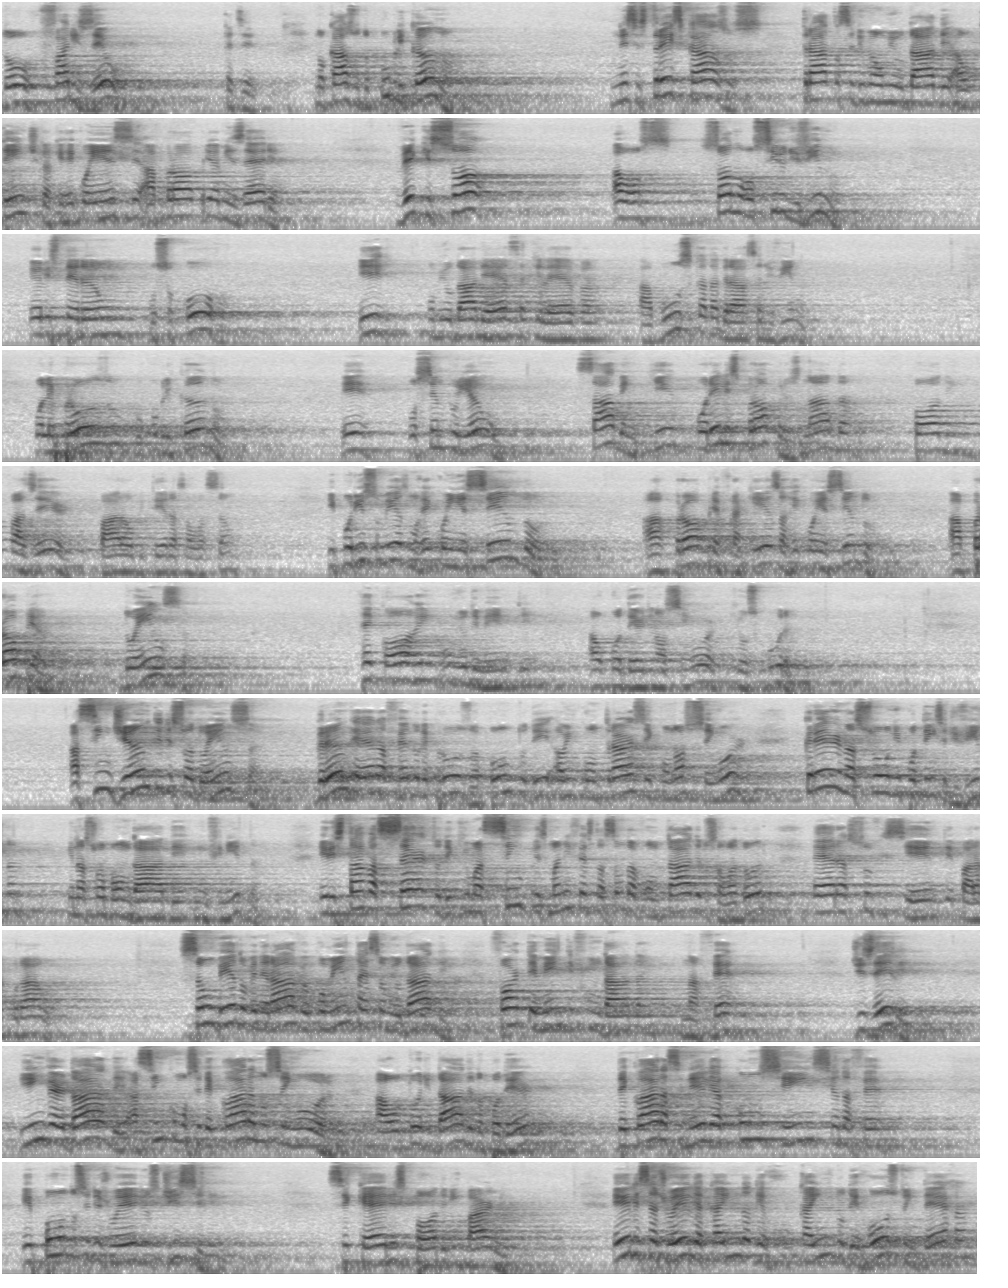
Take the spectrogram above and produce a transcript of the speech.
do fariseu, quer dizer, no caso do publicano, nesses três casos, Trata-se de uma humildade autêntica que reconhece a própria miséria, vê que só, ao, só no auxílio divino eles terão o socorro, e humildade é essa que leva à busca da graça divina. O leproso, o publicano e o centurião sabem que por eles próprios nada podem fazer para obter a salvação. E por isso mesmo, reconhecendo a própria fraqueza, reconhecendo a própria doença, recorrem humildemente ao poder de Nosso Senhor que os cura. Assim, diante de sua doença, Grande era a fé do leproso, a ponto de, ao encontrar-se com Nosso Senhor, crer na sua onipotência divina e na sua bondade infinita. Ele estava certo de que uma simples manifestação da vontade do Salvador era suficiente para curá-lo. São Beda, o Venerável, comenta essa humildade fortemente fundada na fé. Diz ele, e em verdade, assim como se declara no Senhor a autoridade do poder, declara-se nele a consciência da fé. E pondo-se de joelhos, disse-lhe: Se queres, pode limpar-me. Ele se ajoelha, caindo de, caindo de rosto em terra,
